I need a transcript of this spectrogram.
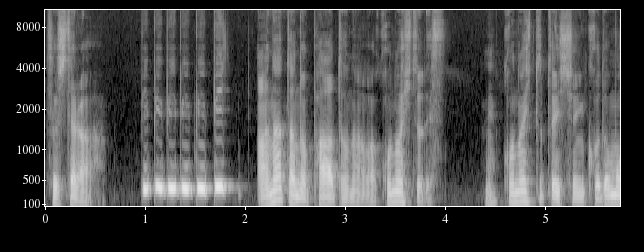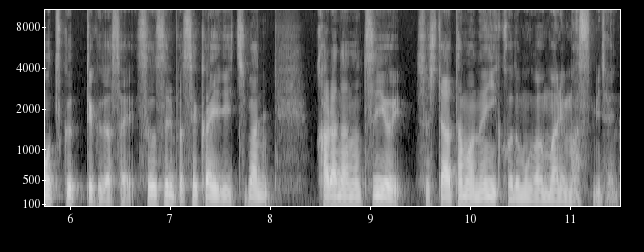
そしたらピピピピピピあなたのパートナーはこの人です。ね、この人と一緒に子供を作ってください。そうすれば世界で一番体の強いそして頭のいい子供が生まれますみたいな。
